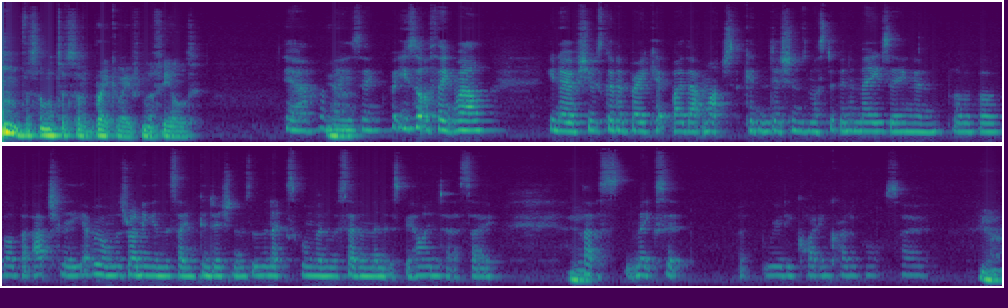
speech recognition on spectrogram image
for someone to sort of break away from the field, yeah, amazing. But you sort of think, well, you know, if she was going to break it by that much, the conditions must have been amazing and blah blah blah blah. But actually, everyone was running in the same conditions, and the next woman was seven minutes behind her. So Yeah. that's makes it uh, really quite incredible. So yeah.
